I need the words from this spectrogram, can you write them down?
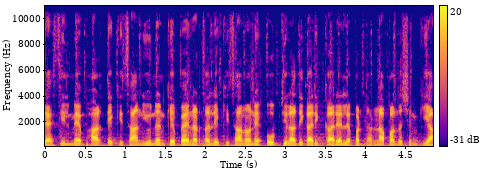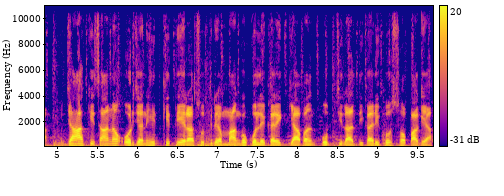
तहसील में भारतीय किसान यूनियन के बैनर तले किसानों ने उप जिलाधिकारी कार्यालय पर धरना प्रदर्शन किया, जहाँ किसानों और जनहित की तेरह सूत्रीय मांगों को लेकर एक ज्ञापन उप जिलाधिकारी को सौंपा गया।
